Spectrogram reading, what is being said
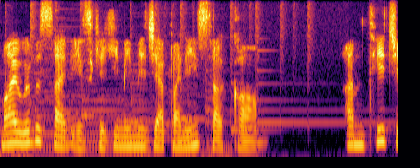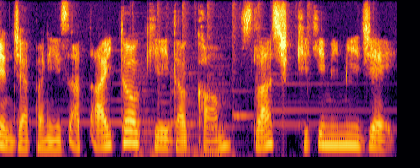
My website is kikimimijapanese.com. I'm teaching Japanese at italki.com slash kikimimij.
